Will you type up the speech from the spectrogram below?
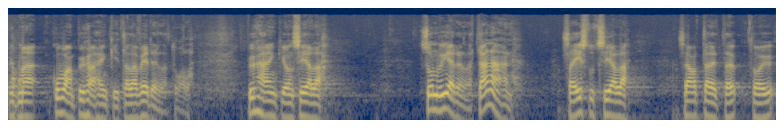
Nyt mä kuvaan pyhä henki tällä vedellä tuolla. Pyhä henki on siellä sun vierellä. Tänään sä istut siellä, sä ajattelet, että toi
